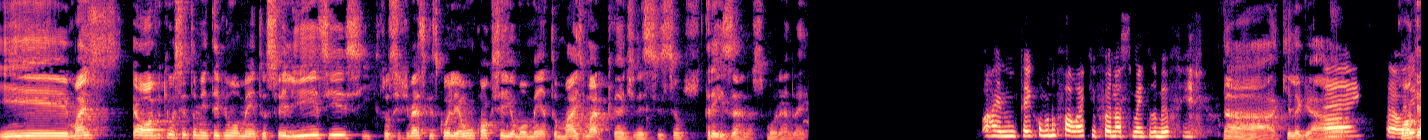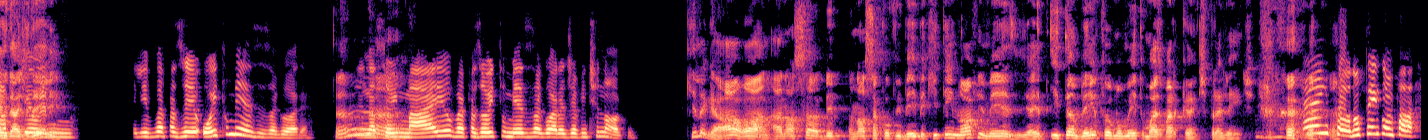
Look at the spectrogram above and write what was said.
E mas é óbvio que você também teve momentos felizes, e se você tivesse que escolher um, qual seria o momento mais marcante nesses seus três anos morando aí? Ai, não tem como não falar que foi o nascimento do meu filho. Ah, que legal. É, então, qual é a idade dele? Em, ele vai fazer oito meses agora. Ah. Ele nasceu em maio, vai fazer oito meses agora, dia 29. Que legal, ó, a nossa, a nossa Coffee Baby aqui tem nove meses e, e também foi o momento mais marcante pra gente. É, então, não tem como falar,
